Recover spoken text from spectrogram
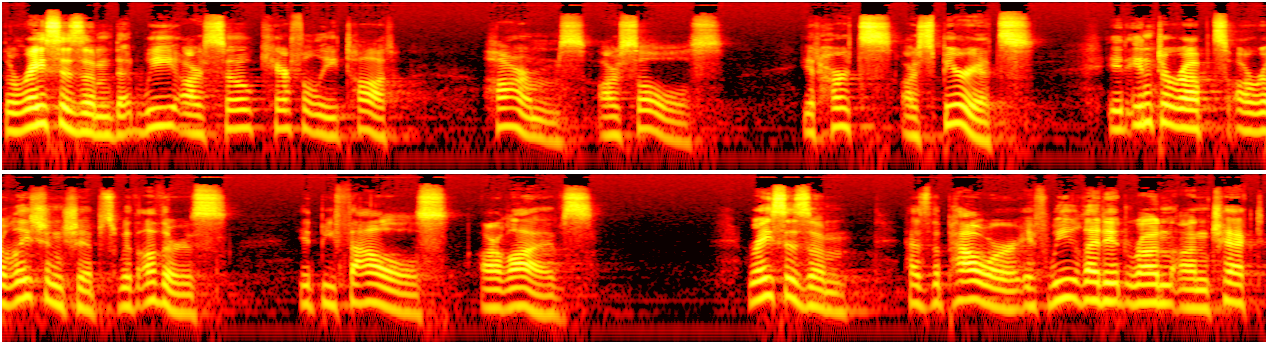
The racism that we are so carefully taught harms our souls, it hurts our spirits, it interrupts our relationships with others, it befouls our lives. Racism has the power, if we let it run unchecked,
